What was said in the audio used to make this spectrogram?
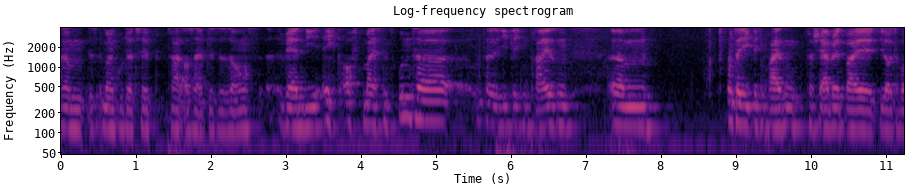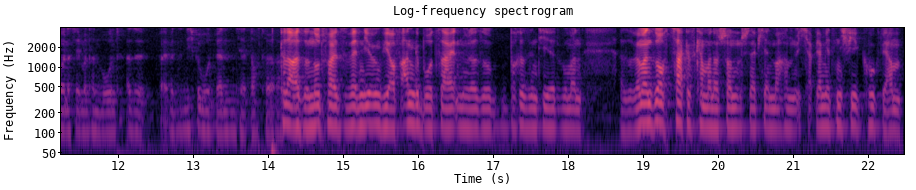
Ähm, ist immer ein guter Tipp, gerade außerhalb des Saisons werden die echt oft meistens unter, unter jeglichen Preisen ähm, unter jeglichen Preisen verscherbelt, weil die Leute wollen, dass jemand drin wohnt. Also, weil wenn sie nicht bewohnt werden, sind sie halt noch teurer. Klar, also notfalls werden die irgendwie auf Angebotsseiten oder so präsentiert, wo man, also wenn man so auf Zack ist, kann man da schon ein Schnäppchen machen. Ich hab, wir haben jetzt nicht viel geguckt. Wir haben,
